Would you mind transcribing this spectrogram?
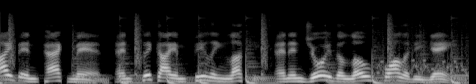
Type in Pac-Man, and click I am feeling lucky, and enjoy the low quality game.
